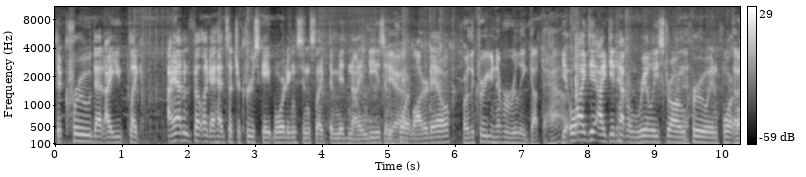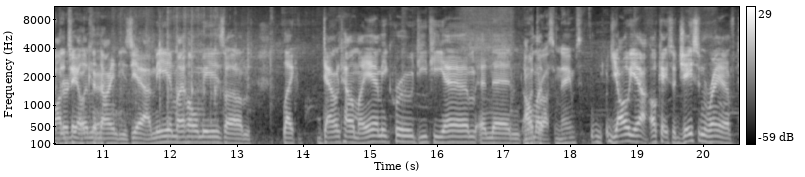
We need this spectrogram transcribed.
the crew that I like. I haven't felt like I had such a crew skateboarding since like the mid '90s in Yeah. Fort Lauderdale. or the crew you never really got to have. Yeah, well, I did. I did have a really strong crew in Fort Oh, did you? Lauderdale in the Okay. '90s. Yeah, me and my homies. Um, like downtown Miami crew, DTM, and then You all want to my out some names? Yeah, Oh yeah. Okay, so Jason Ramft,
